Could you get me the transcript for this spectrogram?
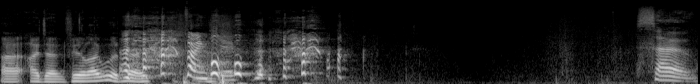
Uh, I don't feel I would, no. Thank you. so,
